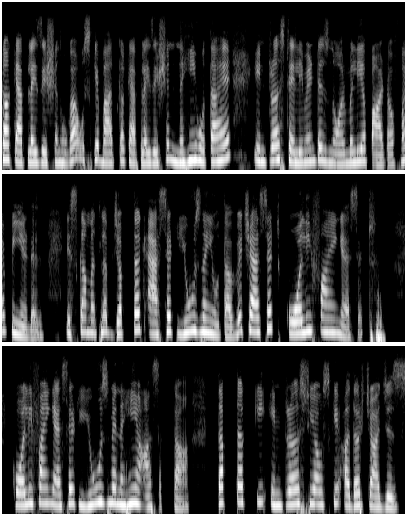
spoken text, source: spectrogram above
का कैपिटलाइजेशन होगा, उसके बाद का कैपिटलाइजेशन नहीं होता है। Interest element is normally a part of my P and L इसका मतलब जब तक एसेट यूज़ नहीं होता which asset qualifying asset qualifying asset use में नहीं आ सकता, तब तक की इंटरेस्ट या उसके अदर चार्जेस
